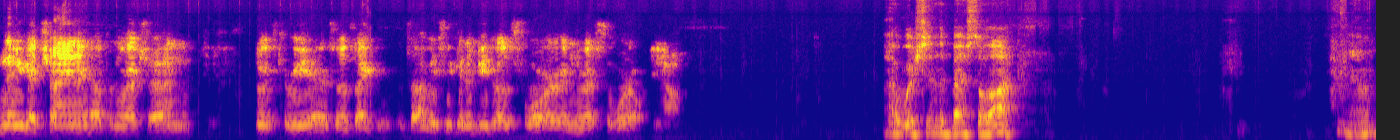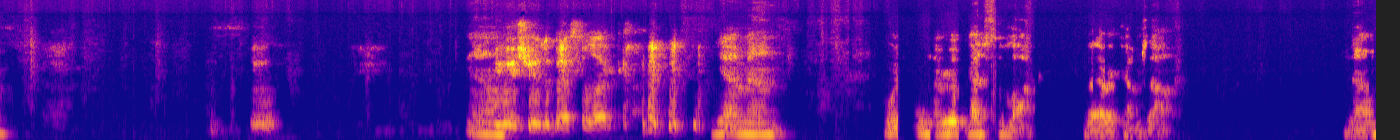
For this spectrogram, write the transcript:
then you got China helping Russia and North Korea. So it's like it's obviously going to be those four and the rest of the world. You know. I wish them the best of luck. You know, you we wish you the best of luck. yeah, man. Them the real best of luck, whatever comes out. You know,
